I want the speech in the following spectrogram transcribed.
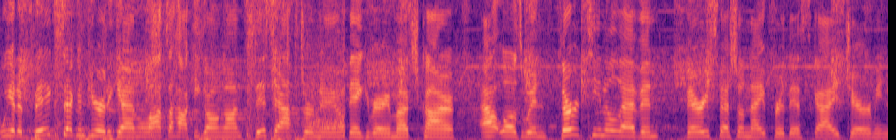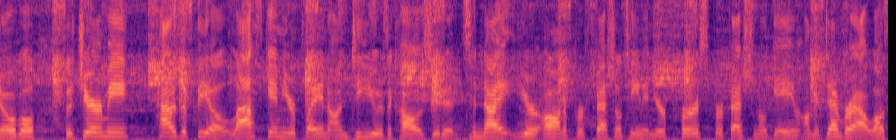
We had a big second period again, lots of hockey going on this afternoon. Thank you very much, Connor. Outlaws win 13 11. Very special night for this guy, Jeremy Noble. So, Jeremy, how does it feel? Last game you were playing on DU as a college student. Tonight you're on a professional team in your first professional game on the Denver Outlaws,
